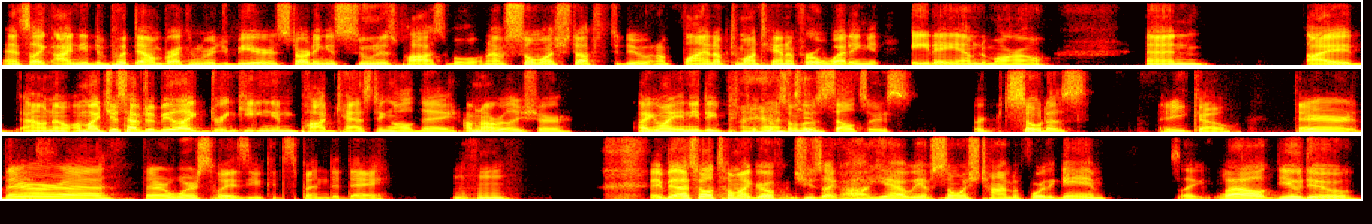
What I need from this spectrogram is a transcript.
And it's like I need to put down Breckenridge beers starting as soon as possible. And I have so much stuff to do. And I'm flying up to Montana for a wedding at 8 a.m. tomorrow. And I I don't know. I might just have to be like drinking and podcasting all day. I'm not really sure. I might need to pick up some to. of those seltzers or sodas. There you go. There there are uh there are worse ways you could spend a day. hmm Maybe that's what I'll tell my girlfriend. She's like, "Oh yeah, we have so much time before the game." It's like, well, you do.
